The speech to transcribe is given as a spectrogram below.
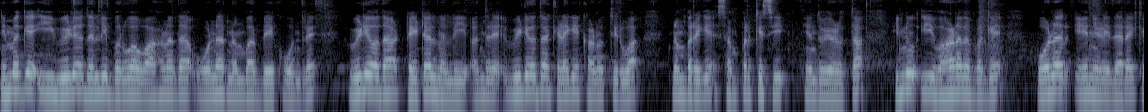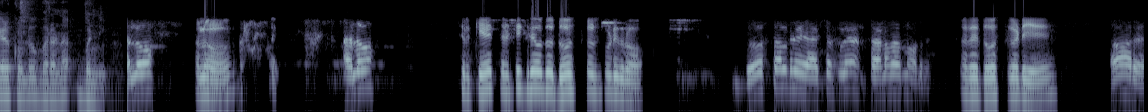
ನಿಮಗೆ ಈ ವಿಡಿಯೋದಲ್ಲಿ ಬರುವ ವಾಹನದ ಓನರ್ ನಂಬರ್ ಬೇಕು ಅಂದರೆ ವಿಡಿಯೋದ ಟೈಟಲ್ನಲ್ಲಿ ಅಂದರೆ ವಿಡಿಯೋದ ಕೆಳಗೆ ಕಾಣುತ್ತಿರುವ ನಂಬರಿಗೆ ಸಂಪರ್ಕಿಸಿ ಎಂದು ಹೇಳುತ್ತಾ ಇನ್ನು ಈ ವಾಹನದ ಬಗ್ಗೆ ಓನರ್ ಏನು ಹೇಳಿದ್ದಾರೆ ಕೇಳಿಕೊಂಡು ಬರೋಣ ಬನ್ನಿ. Hello. Hello. Hello. Sir K thirty three ಒಂದು ದೋಸ್ತ್ ಕಳ್ಸ್ಕೊಡಿದ್ರು. ದೋಸ್ತ್ ಅಲ್ರಿ ಆಕ್ಚುಲಿ ಸಣ್ಣದ ನೋಡ್ರಿ. ಅದೇ ದೋಸ್ತ್ ಗಾಡಿ. ಹಾಂ ರೀ.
